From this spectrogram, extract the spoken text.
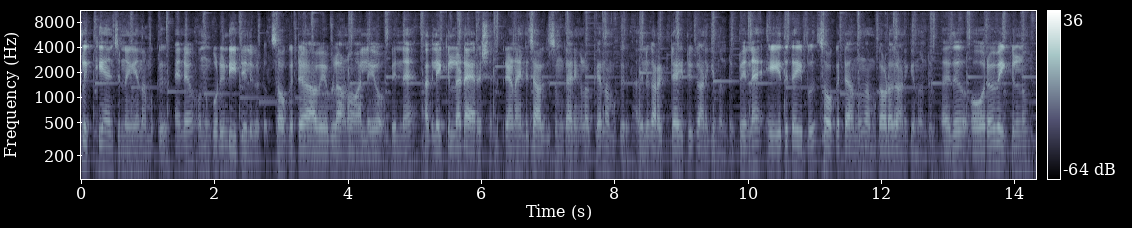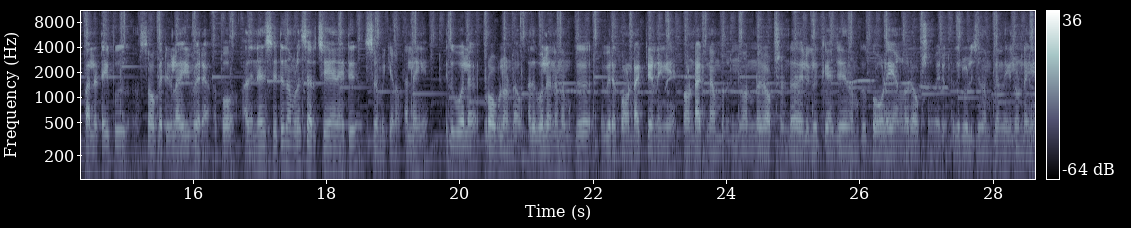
ക്ലിക്ക് ചെയ്യാൻ വെച്ചിട്ടുണ്ടെങ്കിൽ നമുക്ക് അതിന്റെ ഒന്നും കൂടി ഡീറ്റെയിൽ കിട്ടും. സോക്കറ്റ് അവൈലബിൾ ആണോ അല്ലയോ? പിന്നെ അതിലേക്കുള്ള ഡയറക്ഷൻ ഇത്രയാണ് അതിന്റെ ചാർജസും കാര്യങ്ങളൊക്കെ നമുക്ക് അതിൽ കറക്റ്റായിട്ട് കാണിക്കുന്നുണ്ട്. പിന്നെ ഏത് ടൈപ്പ് സോക്കറ്റാണെന്ന് നമുക്ക് അവിടെ കാണിക്കുന്നുണ്ട്. അതായത് ഓരോ വെഹിക്കിളിനും പല ടൈപ്പ് സോക്കറ്റുകളായും വരാം. അപ്പോൾ അതിനനുസരിച്ച് നമ്മൾ സെർച്ച് ചെയ്യാനായിട്ട് ശ്രമിക്കണം. അല്ലെങ്കിൽ ഇതുപോലെ പ്രോബ്ലം ഉണ്ടാവും. അതുപോലെ തന്നെ നമുക്ക് ഇവരെ കോൺടാക്ട് ചെയ്യണമെങ്കിൽ കോൺടാക്ട് നമ്പർ എന്ന് പറഞ്ഞ ഒരു ഓപ്ഷൻ ഉണ്ട്. അതിൽ ക്ലിക്ക് ചെയ്യാൻ നമുക്ക് കോൾ ചെയ്യാനുള്ള ഒരു ഓപ്ഷൻ വരും. അതിൽ വിളിച്ച് നമുക്ക് എന്തെങ്കിലും ഉണ്ടെങ്കിൽ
